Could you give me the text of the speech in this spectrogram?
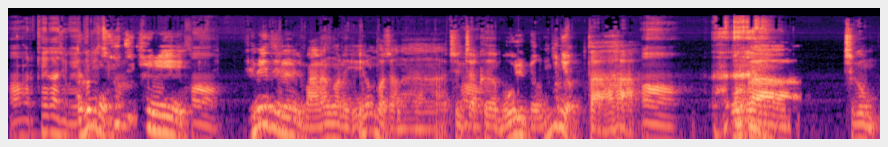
어 그렇게 해가지고 근데 애들이 지금 솔직히 어, 걔네들 말한 거는 이런 거잖아. 진짜 어. 그 모일 명분이 없다. 어, 뭔가 지금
